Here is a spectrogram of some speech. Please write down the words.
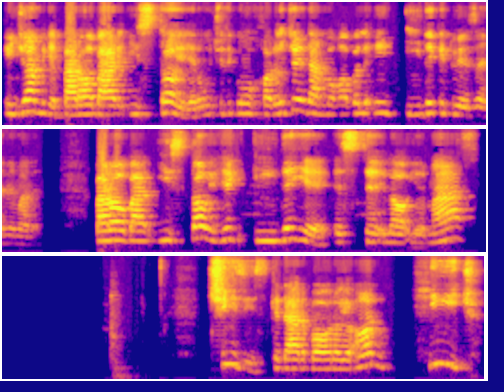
اینجا هم میگه برابر ایستای. یعنی اون چیزی که اون خارجه در مقابل این ایده که توی ذهن منه. برابر ایستای یک ایده استعلای محض چیزی است که درباره آن هیچ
